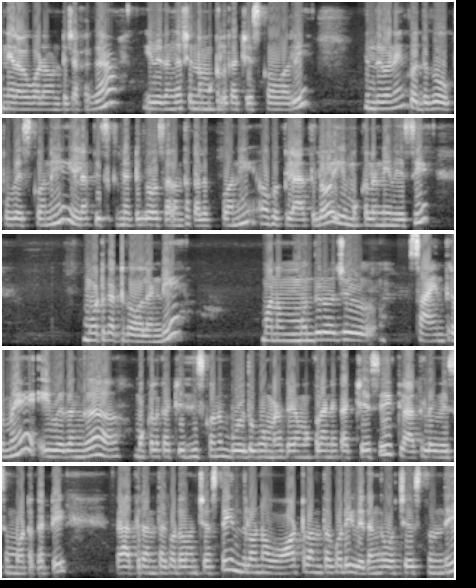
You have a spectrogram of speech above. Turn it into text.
నిలవ కూడా ఉంటాయి చక్కగా ఈ విధంగా చిన్న ముక్కలు కట్ చేసుకోవాలి. ఇందులోనే కొద్దిగా ఉప్పు వేసుకొని ఇలా పిసుకున్నట్టుగా ఒకసారి అంతా కలుపుకొని ఒక క్లాత్లో ఈ ముక్కలన్నీ వేసి మూట కట్టుకోవాలండి. మనం ముందు రోజు సాయంత్రమే ఈ విధంగా ముక్కలు కట్ చేసేసుకొని బూడిద గుమ్మడికాయ ముక్కలన్నీ కట్ చేసి క్లాత్లో వేసి మూట కట్టి రాత్రి అంతా కూడా ఉంచేస్తే ఇందులో ఉన్న వాటర్ అంతా కూడా ఈ విధంగా వచ్చేస్తుంది.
